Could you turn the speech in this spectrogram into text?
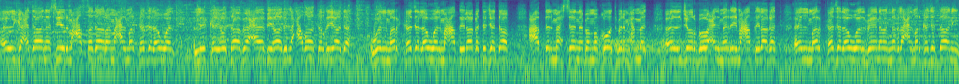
القعدة نسير مع الصدارة مع المركز الأول لكي يتابع في هذه اللحظات القيادة والمركز الأول مع انطلاقة الجداب عبد المحسن بن مبخوت بن محمد الجربوع المري مع انطلاقة المركز الأول بينما النغلة على المركز الثاني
